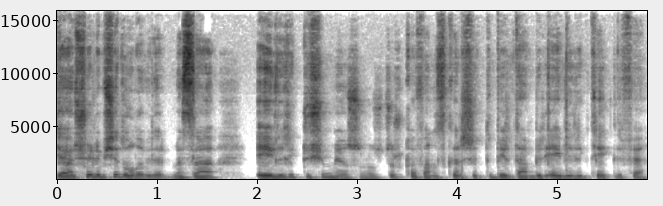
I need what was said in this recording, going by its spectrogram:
Ya şöyle bir şey de olabilir. Mesela evlilik düşünmüyorsunuzdur. Kafanız karışıktı. Birden bir evlilik teklifi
